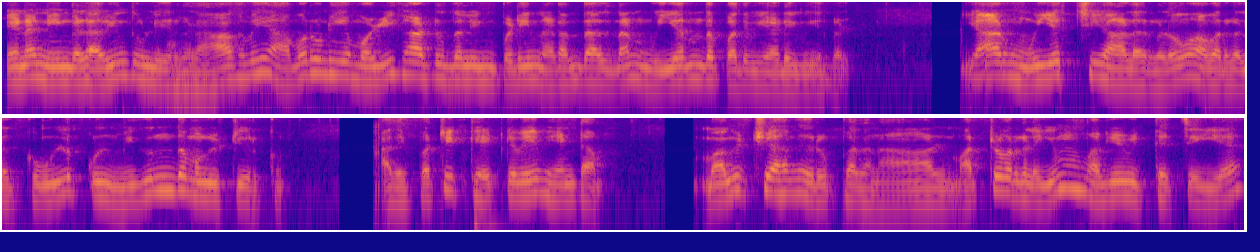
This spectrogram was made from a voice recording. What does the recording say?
என நீங்கள் அறிந்துள்ளீர்கள். ஆகவே அவருடைய வழிகாட்டுதலின்படி நடந்தால்தான் உயர்ந்த பதவி அடைவீர்கள். யார் முயற்சியாளர்களோ அவர்களுக்கு உள்ளுக்குள் மிகுந்த மகிழ்ச்சி இருக்கும். அதை பற்றி கேட்கவே வேண்டாம். மகிழ்ச்சியாக இருப்பதனால் மற்றவர்களையும் மகிழ்விக்கச் செய்ய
